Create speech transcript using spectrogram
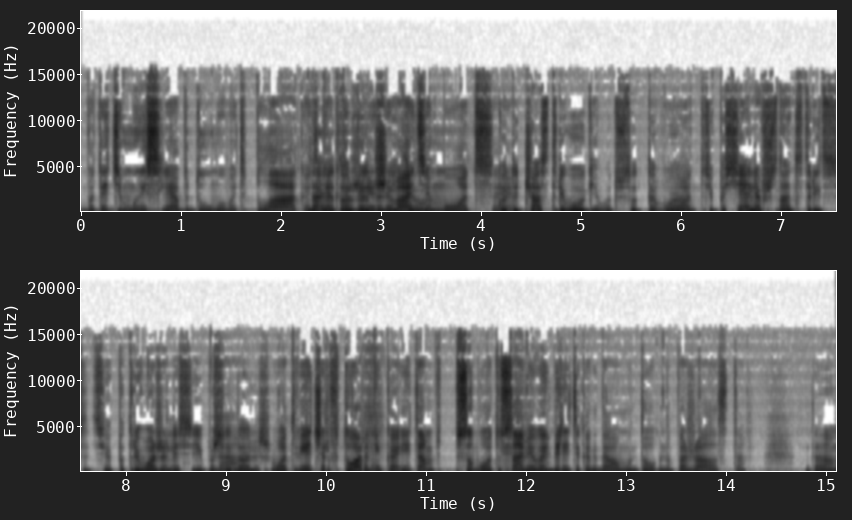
вот эти мысли обдумывать, плакать, Да, как-то это переживать эмоции. Какой-то час тревоги, вот что-то такое. Вот. Типа сели в 16.30, потревожились и пошли Да. дальше. Вот вечер вторника, и там в субботу сами выберите, когда вам удобно, пожалуйста. Да.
